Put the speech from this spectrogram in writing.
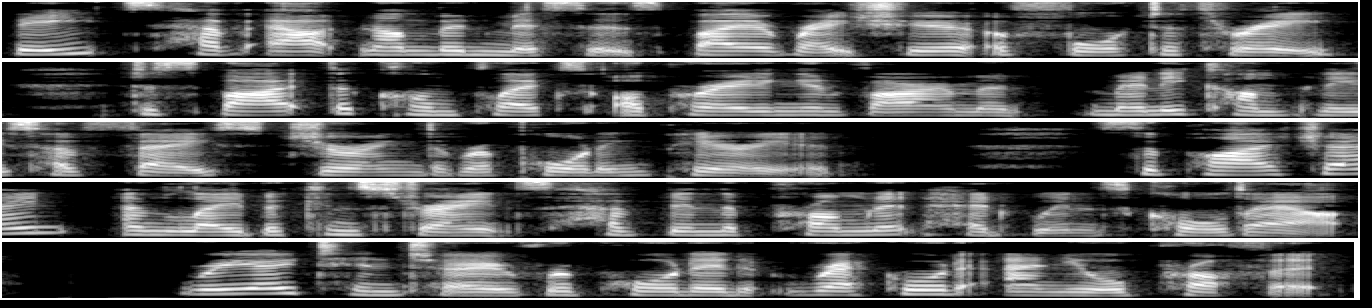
Beats have outnumbered misses by a ratio of 4 to 3, despite the complex operating environment many companies have faced during the reporting period. Supply chain and labour constraints have been the prominent headwinds called out. Rio Tinto reported record annual profit,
